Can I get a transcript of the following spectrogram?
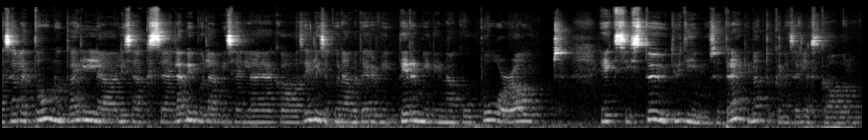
sa oled toonud välja lisaks läbipõlemisele ka sellise põneva termi, termini nagu pour out ehk siis töötüdimused, räägi natukene sellest ka palun.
